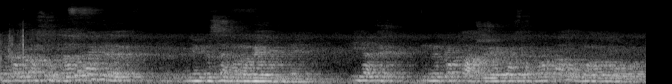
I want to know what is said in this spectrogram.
Я кажу, слухай, а давайте віднесемо на майбутнє. І я не проплачу якогось кварталу одного.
